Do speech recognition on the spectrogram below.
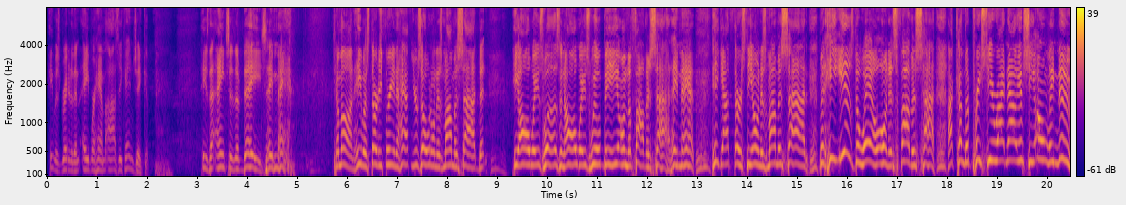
he was greater than Abraham, Isaac, and Jacob. He's the ancient of days. Amen. Come on. He was 33 and a half years old on his mama's side, but he always was and always will be on the father's side. Amen. He got thirsty on his mama's side, but he is the well on his father's side. I come to preach to you right now. If she only knew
